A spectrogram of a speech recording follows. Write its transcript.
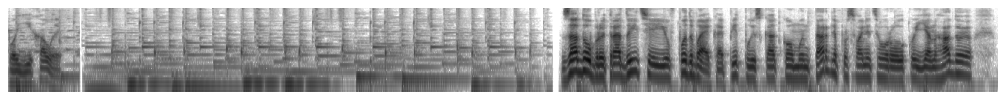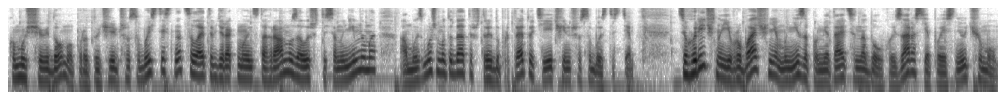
Поїхали. За доброю традицією, вподобайка, підписка, коментар для просування цього ролику. Я нагадую, кому що відомо про ту чи іншу особистість, надсилайте в директ мого інстаграму, залишитесь анонімними, а ми зможемо додати штрих до портрету тієї чи іншої особистості. Цьогорічне Євробачення мені запам'ятається надовго, і зараз я поясню, чому.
